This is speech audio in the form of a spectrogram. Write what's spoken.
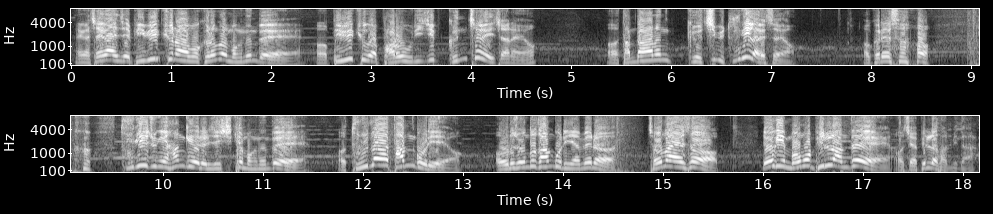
그러니까 제가 이제 BBQ나 뭐 그런 걸 먹는데, 어, BBQ가 바로 우리 집 근처에 있잖아요. 어, 담당하는 그 집이 두 개가 있어요. 어, 그래서, 두 개 중에 한 개를 이제 시켜 먹는데, 어, 둘 다 단골이에요. 어느 정도 단골이냐면은, 전화해서, 여기 뭐뭐 빌라인데, 어, 제가 빌라 삽니다.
